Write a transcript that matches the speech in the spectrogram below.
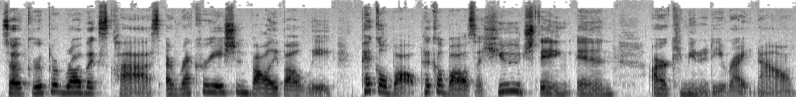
So, a group aerobics class, a recreation volleyball league, pickleball. Pickleball is a huge thing in our community right now.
